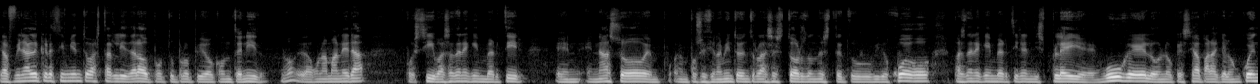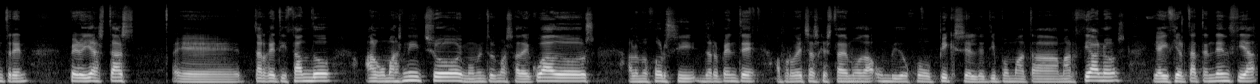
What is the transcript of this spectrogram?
y al final el crecimiento va a estar liderado por tu propio contenido. de alguna manera, pues sí, vas a tener que invertir en, en ASO, en, en posicionamiento dentro de las stores donde esté tu videojuego, vas a tener que invertir en display en Google o en lo que sea para que lo encuentren, pero ya estás eh, targetizando algo más nicho, en momentos más adecuados. A lo mejor si de repente aprovechas que está de moda un videojuego pixel de tipo mata marcianos y hay cierta tendencia,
